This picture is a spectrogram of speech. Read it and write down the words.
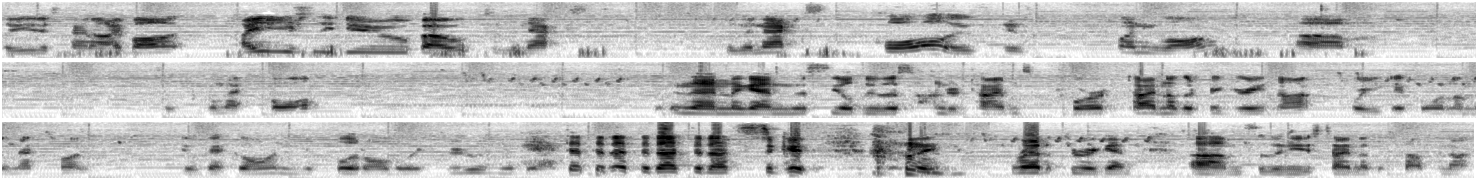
So you just kind of eyeball it. I usually do about to the next to the next hole is, is plenty long. Um, the next hole. And then again, this you'll do this a hundred times before tie another figure eight knot before you get going on the next one. You'll get going and you pull it all the way through and you'll be like, da da da da da da. That's good. Thread it through again. Um, so then you just tie another stopper knot.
